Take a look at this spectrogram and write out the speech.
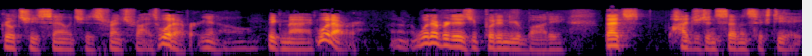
grilled cheese sandwiches, French fries, whatever, you know, Big Mac, whatever. I don't know, whatever it is you put into your body. That's hydrogen 768.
